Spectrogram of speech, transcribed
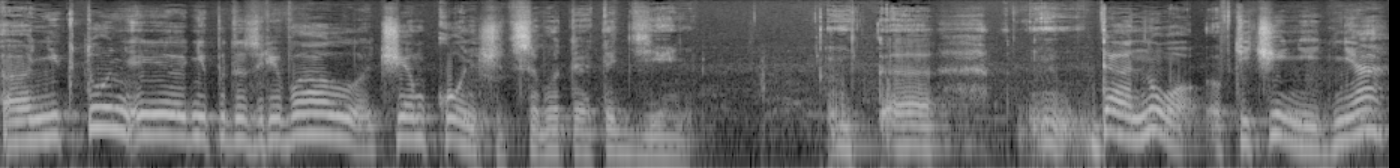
Никто не подозревал, чем кончится вот этот день. Э, да, но в течение дня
